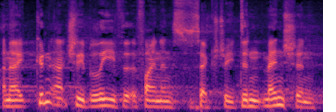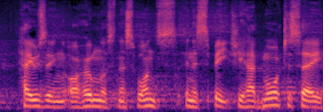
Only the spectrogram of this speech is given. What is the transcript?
And I couldn't actually believe that the Finance Secretary didn't mention housing or homelessness once in his speech. He had more to say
